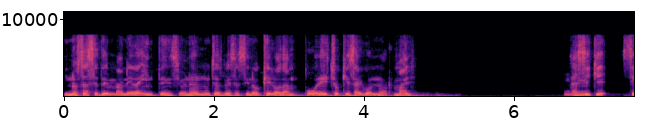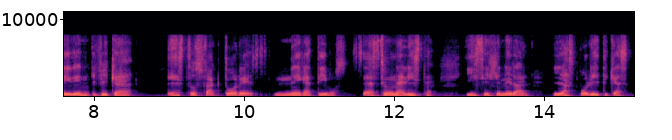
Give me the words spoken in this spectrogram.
Y no se hace de manera intencional muchas veces, sino que lo dan por hecho que es algo normal. Así que se identifica estos factores negativos. Se hace una lista y se generan las políticas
